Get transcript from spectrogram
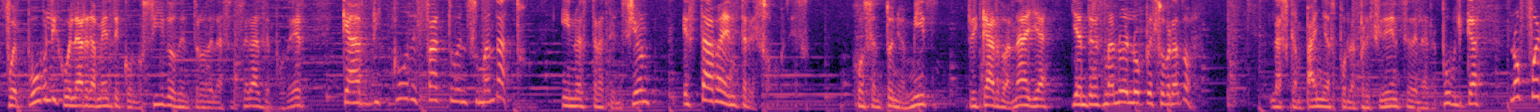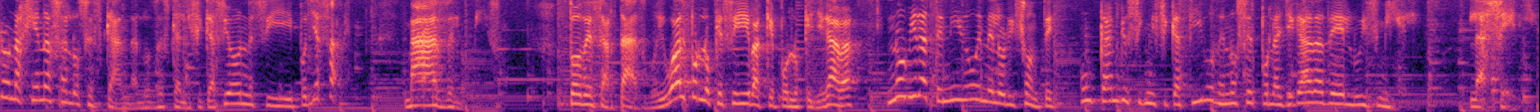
Fue público y largamente conocido dentro de las esferas de poder que abdicó de facto en su mandato, y nuestra atención estaba en tres hombres: José Antonio Mid, Ricardo Anaya y Andrés Manuel López Obrador las campañas por la presidencia de la República no fueron ajenas a los escándalos, descalificaciones y, pues ya saben, más de lo mismo. Todo ese hartazgo, igual por lo que se iba que por lo que llegaba, no hubiera tenido en el horizonte un cambio significativo de no ser por la llegada de Luis Miguel, la serie.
